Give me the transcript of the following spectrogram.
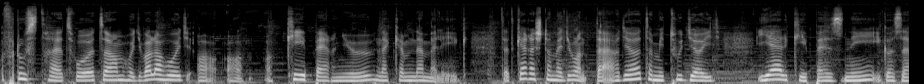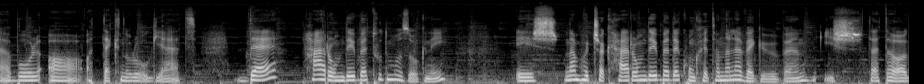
frusztrált voltam, hogy valahogy a, a, a képernyő nekem nem elég. Tehát kerestem egy olyan tárgyat, ami tudja így jelképezni igazából a, a technológiát, de 3D-be tud mozogni, és nem hogy csak 3D-be, de konkrétan a levegőben is. Tehát a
